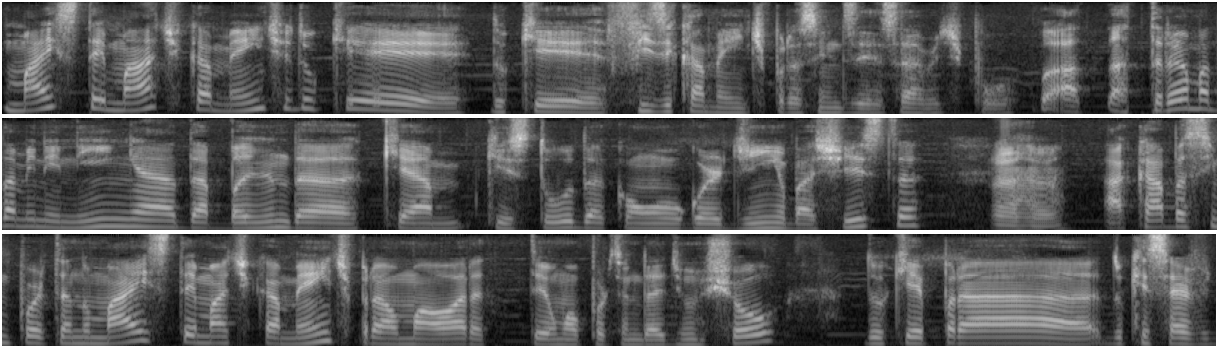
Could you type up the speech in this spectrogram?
mais tematicamente do que do que fisicamente, por assim dizer, sabe? Tipo, a, a trama da menininha da banda que, é, que estuda com o gordinho baixista. Uhum. Acaba se importando mais tematicamente para uma hora ter uma oportunidade de um show do que para do que serve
